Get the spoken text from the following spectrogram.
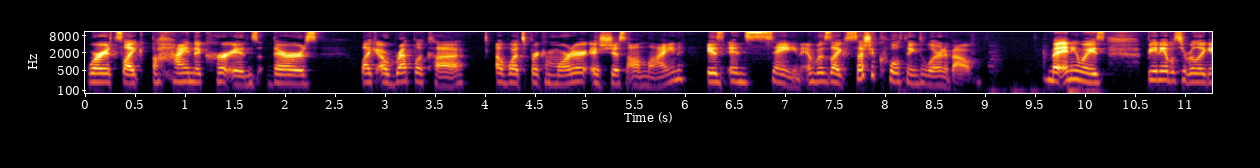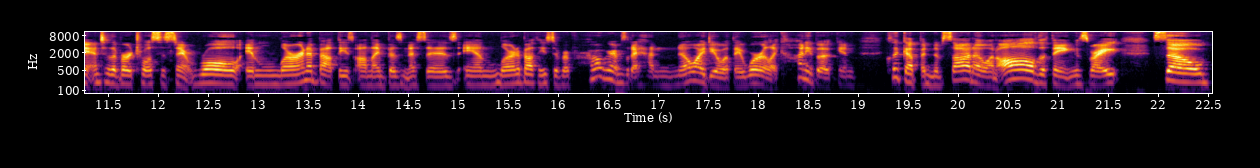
where it's like behind the curtains, there's like a replica of what's brick and mortar, it's just online, is insane. It was like such a cool thing to learn about. But, anyways, being able to really get into the virtual assistant role and learn about these online businesses and learn about these different programs that I had no idea what they were, like Honeybook and ClickUp and Dubsado and all the things, right? So,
